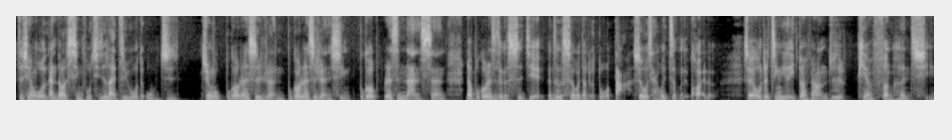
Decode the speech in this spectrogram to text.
之前我感到的幸福其实来自于我的无知，就我不够认识人，不够认识人性，不够认识男生，然后不够认识这个世界跟这个社会到底有多大，所以我才会这么的快乐。所以我就经历了一段非常就是偏愤恨期。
